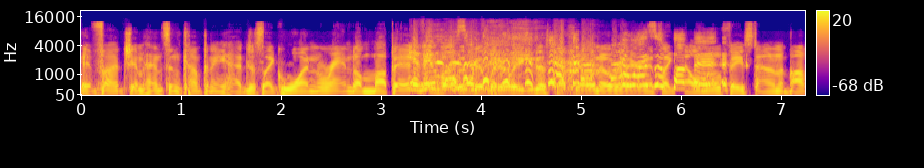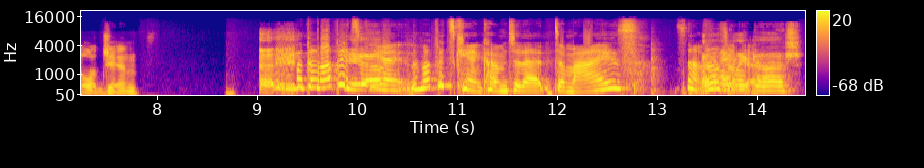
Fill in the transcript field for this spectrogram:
If uh, Jim Henson Company had just like one random Muppet, If it was a- literally you just kept going over It there, and it's like puppet. Elmo face down in a bottle of gin. But the Muppets Yeah. can't. The Muppets can't come to that demise. It's not oh fair. my gosh.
